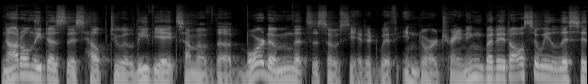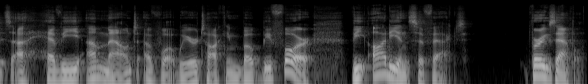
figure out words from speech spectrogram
Not only does this help to alleviate some of the boredom that's associated with indoor training, but it also elicits a heavy amount of what we were talking about before the audience effect. For example,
